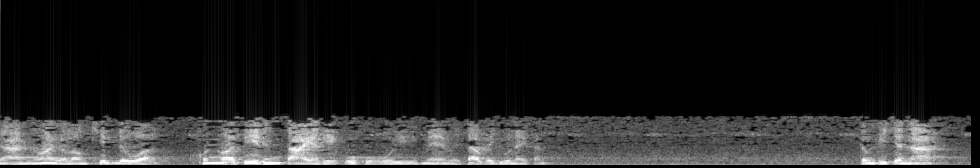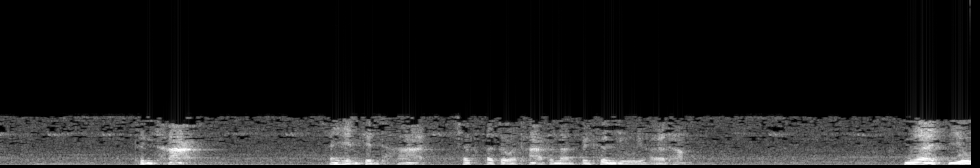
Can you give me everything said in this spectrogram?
อย่างน้อยก็ลองคิดดูว่า คนน้อยปีถึงตายทีโอ้โหแม่ไม่ทราบว่าอยู่ไหนกันต้องพิจารณา ถึงธาตุให้เห็นเป็นธาตุชักพระสวัสธาตุนั้นเป็นเครื่องอยู่อย่างพระธรรมเมื่ออยู่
